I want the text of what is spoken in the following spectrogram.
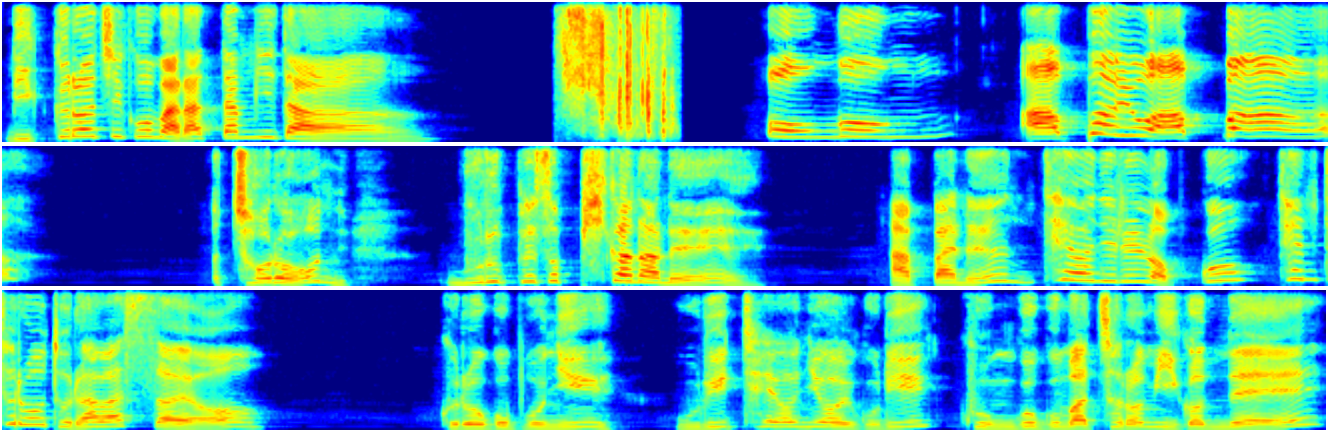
미끄러지고 말았답니다. 엉엉 아파요 아빠. 저런 무릎에서 피가 나네. 아빠는 태연이를 업고 텐트로 돌아왔어요. 그러고 보니 우리 태연이 얼굴이 군고구마처럼 익었네.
